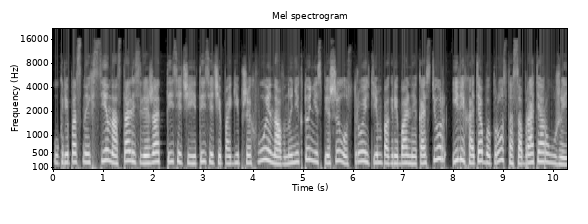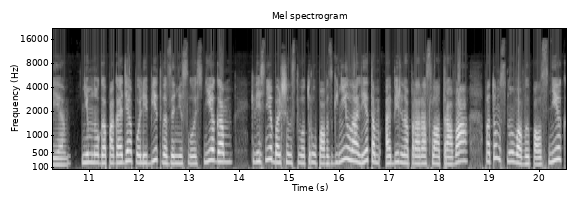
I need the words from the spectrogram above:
У крепостных стен остались лежать тысячи и тысячи погибших воинов, но никто не спешил устроить им погребальный костер или хотя бы просто собрать оружие. Немного погодя, поле битвы занесло снегом, к весне большинство трупов сгнило, летом обильно проросла трава, потом снова выпал снег,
